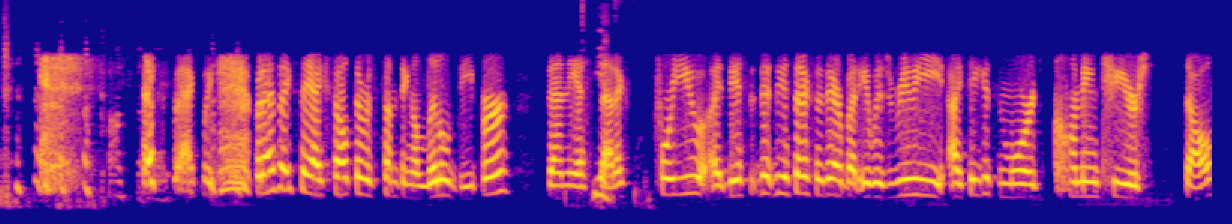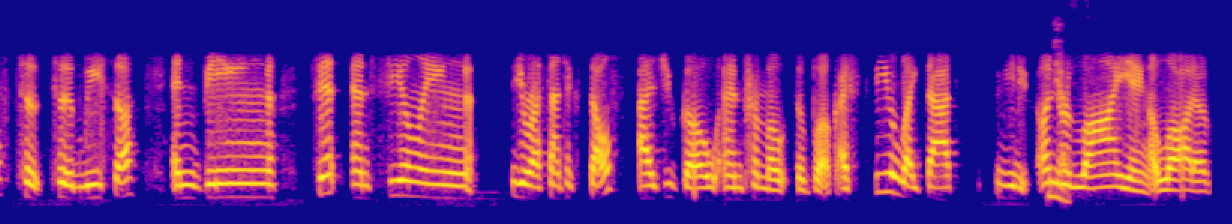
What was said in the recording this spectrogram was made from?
exactly. But as I say, I felt there was something a little deeper than the aesthetics Yes. for you. Uh, the, the, the aesthetics are there, but it was really, I think it's more coming to yourself, to, to Lisa, and being fit and feeling your authentic self as you go and promote the book. I feel like that's underlying a lot of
